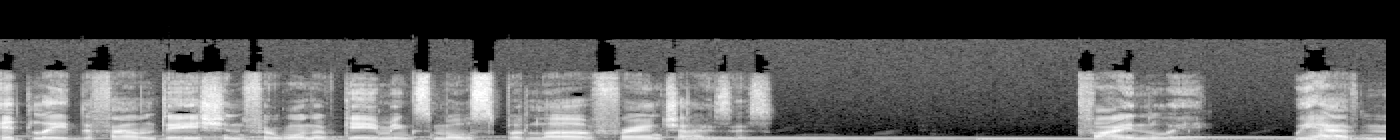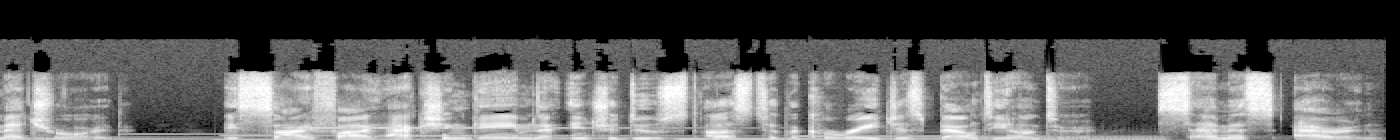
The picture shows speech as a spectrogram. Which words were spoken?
it laid the foundation for one of gaming's most beloved franchises. Finally, we have Metroid, a sci fi action game that introduced us to the courageous bounty hunter, Samus Aran.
